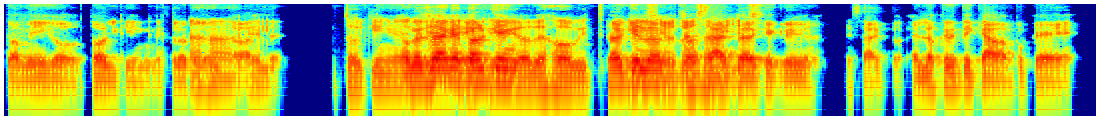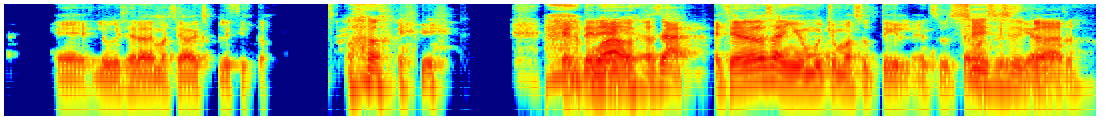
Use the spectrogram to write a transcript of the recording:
tu amigo Tolkien, eso es lo que le gustaba él-. Tolkien es el que que Tolkien- The Hobbit Tolkien lo, de los exacto, el que escribió. Exacto. Él lo criticaba porque eh, Luis era demasiado explícito. Que él tenía Wow. que- o sea, el Señor de los Anillos es mucho más sutil en sus Sí, temas sí, sí, cristianos. claro.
